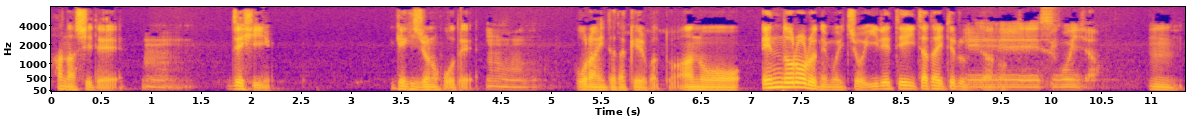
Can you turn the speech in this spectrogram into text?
話で、うん。ぜひ、劇場の方でうん。ご覧いただければと。あの、エンドロールにも一応入れていただいてるんで、あの、えー、すごいじゃん。うん。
